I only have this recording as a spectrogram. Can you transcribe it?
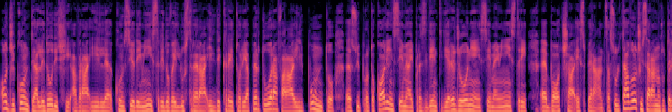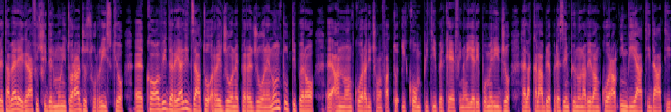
Oggi Conte alle 12 avrà il Consiglio dei Ministri dove illustrerà il decreto riapertura, farà il punto eh, sui protocolli insieme ai presidenti di regioni e insieme ai ministri eh, Boccia e Speranza. Sul tavolo ci saranno tutte le tabelle e i grafici del monitoraggio sul rischio eh, Covid realizzato regione per regione. Non tutti però eh, hanno ancora diciamo, fatto i compiti perché fino a ieri pomeriggio eh, la Calabria per esempio non aveva ancora inviati i dati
